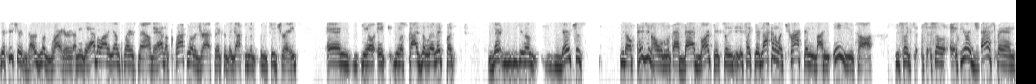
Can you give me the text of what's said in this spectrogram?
their future does look brighter. I mean, they have a lot of young players now. They have a crap load of draft picks that they got from the from the two trades, and you know, it you know, sky's the limit. But they're you know, they're just you know pigeonholed with that bad market. So it's like they're not going to attract anybody in Utah. It's like so if you're a Jazz fan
